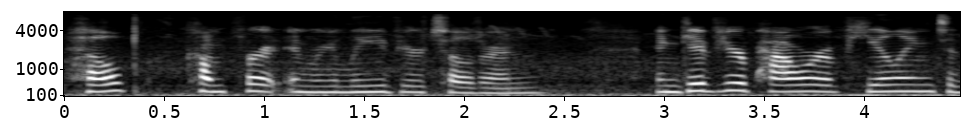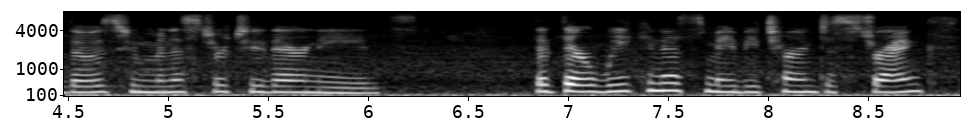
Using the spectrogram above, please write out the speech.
help, comfort, and relieve your children, and give your power of healing to those who minister to their needs, that their weakness may be turned to strength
